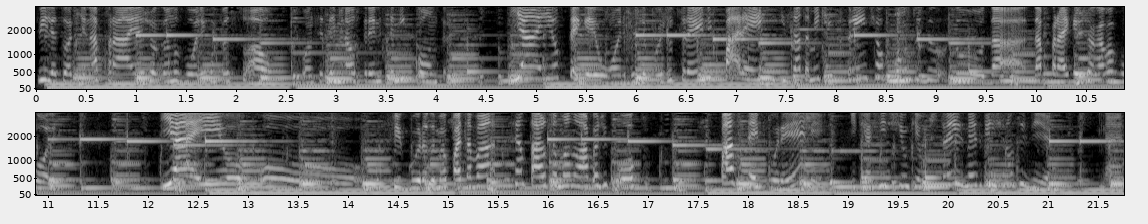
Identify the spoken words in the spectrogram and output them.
Filha, tô aqui na praia jogando vôlei com o pessoal. Quando você terminar o treino, você me encontra. E aí eu peguei o ônibus depois do treino e parei exatamente em frente ao ponto do, do da, da praia que ele jogava vôlei. E aí o, o figura do meu pai tava sentado tomando água de coco. Passei por ele, e que a gente tinha o quê? Uns três meses que a gente não se via, né?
